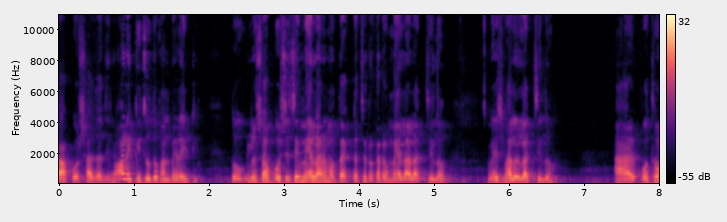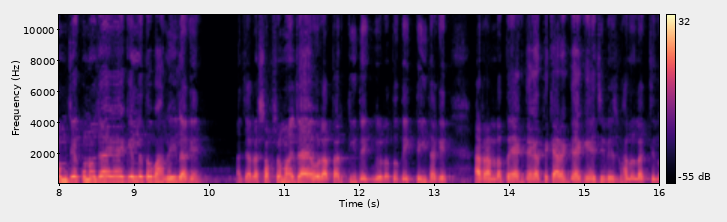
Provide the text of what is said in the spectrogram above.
কাপড়, সাজা, জিনিস, অনেক কিছু দোকান ভ্যারাইটি তো ওগুলো সব বসেছে। মেলার মতো একটা ছোটোখাটো মেলা লাগছিল। বেশ ভালো লাগছিল। আর প্রথম যে কোনো জায়গায় গেলে তো ভালোই লাগে। আর যারা সবসময় যায়, ওরা তো আর কী দেখবে? ওরা তো দেখতেই থাকে। আর আমরা তো এক জায়গা থেকে আরেক জায়গায় গেছি, বেশ ভালো লাগছিল।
